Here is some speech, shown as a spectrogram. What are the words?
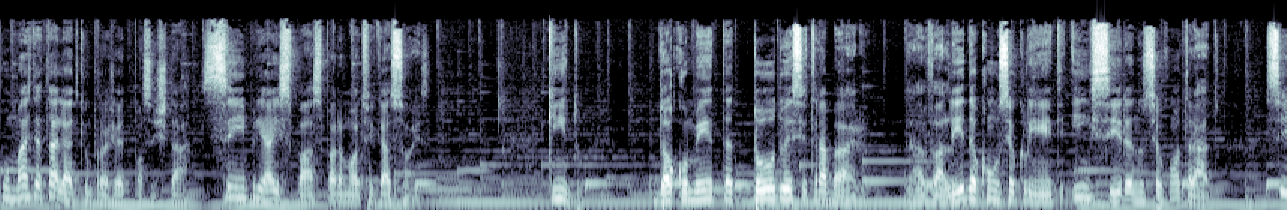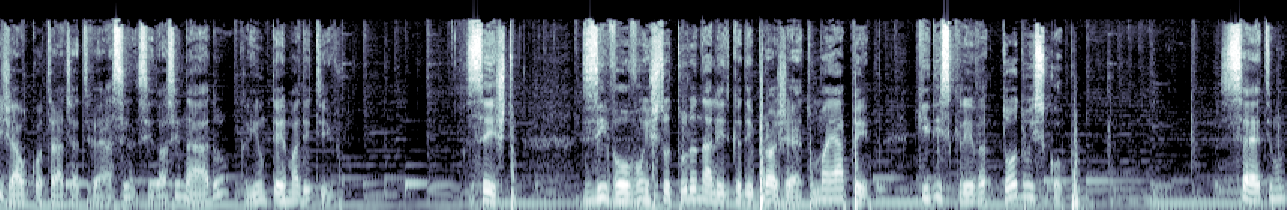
por mais detalhado que um projeto possa estar, sempre há espaço para modificações. Quinto, documenta todo esse trabalho. Tá? Valida com o seu cliente e insira no seu contrato. Se já o contrato já tiver sido assinado, crie um termo aditivo. Sexto, desenvolva uma estrutura analítica de projeto, uma EAP, que descreva todo o escopo. Sétimo,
